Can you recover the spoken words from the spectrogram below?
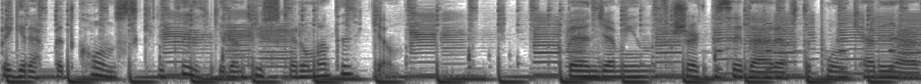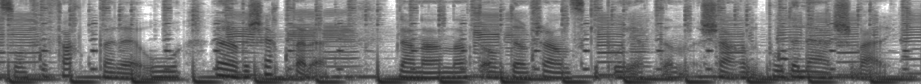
Begreppet konstkritik i den tyska romantiken. Benjamin försökte sig därefter på en karriär som författare och översättare bland annat av den franske poeten Charles Baudelaires verk.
